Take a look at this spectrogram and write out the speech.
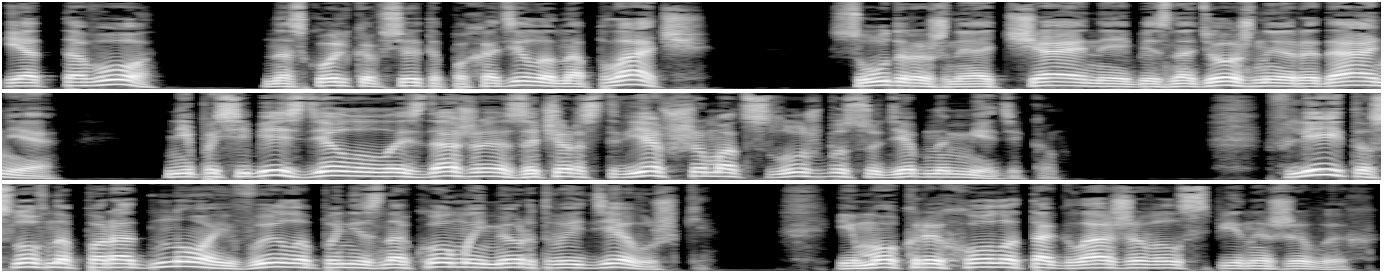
и от того, насколько все это походило на плач, судорожные, отчаянные, безнадежные рыдания, не по себе сделалось даже зачерствевшим от службы судебным медикам. Флейта, словно по родной, выла по незнакомой мертвой девушке, и мокрый холод оглаживал спины живых.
